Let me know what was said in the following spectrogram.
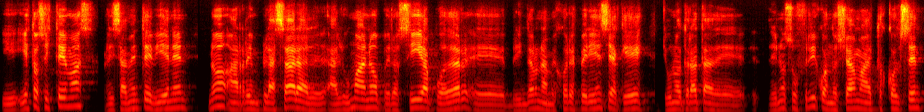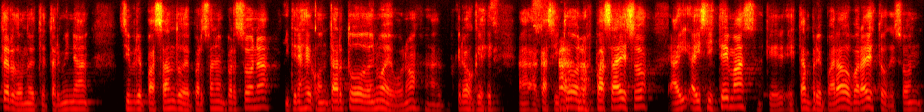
Y, y estos sistemas precisamente vienen no a reemplazar al, al humano, pero sí a poder eh, brindar una mejor experiencia que, que uno trata de, de no sufrir cuando llama a estos call centers donde te terminan siempre pasando de persona en persona y tenés que contar todo de nuevo, ¿no? Ah, Creo que a, a casi todos nos pasa eso. Hay, hay sistemas que están preparados para esto, que son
